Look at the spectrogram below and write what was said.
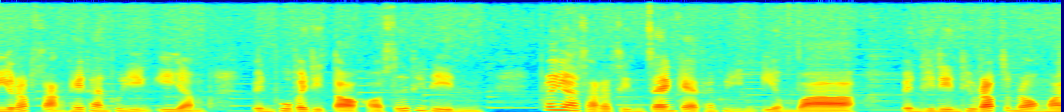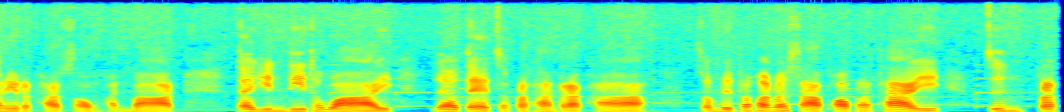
มีรับสั่งให้ท่านผู้หญิงเอี่ยม เป็นผู้ไปติดต่อขอซื้อที่ดิน พระยาสารสินแจ้งแก่ท่านผู้หญิงเอี่ยมว่า เป็นที่ดินที่รับจำนองมาในราคา 2,000 บาท แต่ยินดีถวายแล้วแต่จะประทานราคา สมเด็จพระพันวษาพอพระไทย จึงประ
